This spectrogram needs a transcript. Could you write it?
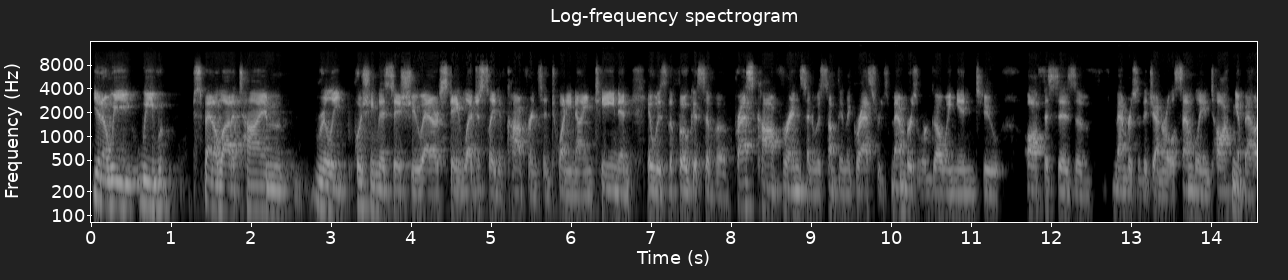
you know, we we spent a lot of time really pushing this issue at our state legislative conference in 2019 and it was the focus of a press conference and it was something the grassroots members were going into offices of members of the general assembly and talking about.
